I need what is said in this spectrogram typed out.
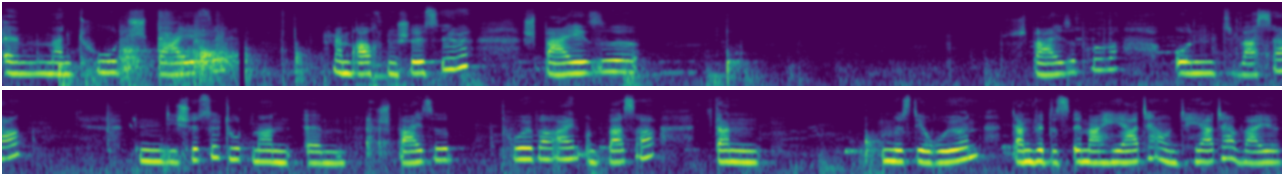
Ähm, man tut Speise. Man braucht eine Schüssel, Speise, Speisepulver und Wasser. In die Schüssel tut man ähm, Speisepulver rein und Wasser. Dann müsst ihr rühren. Dann wird es immer härter und härter, weil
